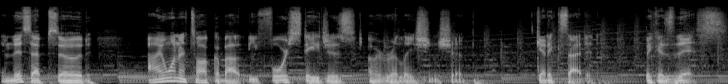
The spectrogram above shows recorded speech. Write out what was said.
In this episode, I want to talk about the four stages of a relationship. Get excited because this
